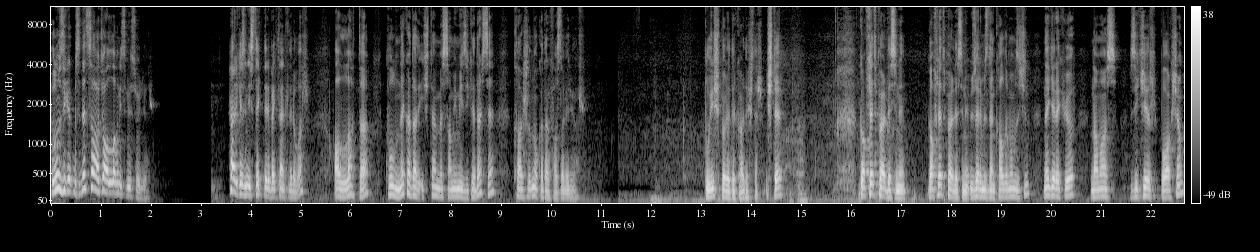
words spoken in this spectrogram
Kulun zikretmesi de sadece Allah'ın ismini söylüyor. Herkesin istekleri, beklentileri var. Allah da kul ne kadar içten ve samimi zikrederse karşılığını o kadar fazla veriyor. Bu iş böyledir kardeşler. İşte gaflet perdesini, gaflet perdesini üzerimizden kaldırmamız için ne gerekiyor? Namaz, zikir bu akşam.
